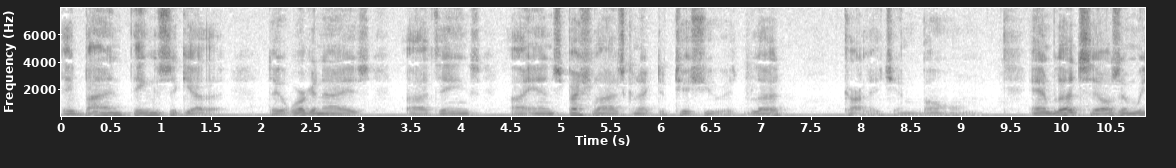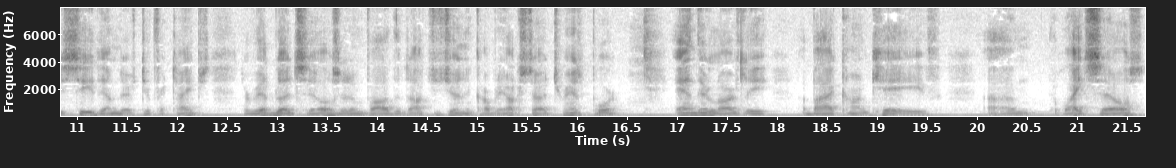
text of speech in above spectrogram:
They bind things together. They organize things, uh, and specialized connective tissue is blood, cartilage, and bone. And blood cells, and we see them, there's different types. The red blood cells that involve the oxygen and carbon dioxide transport, and they're largely biconcave. Um, white cells,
